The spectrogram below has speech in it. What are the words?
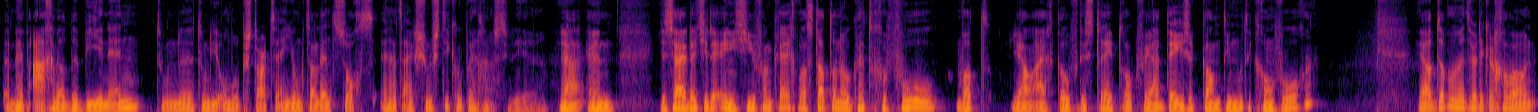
me heb aangemeld bij BNN toen, uh, toen die omroep startte en jong talent zocht. En uiteindelijk journalistiek ook ben gaan studeren. Ja, en je zei dat je er energie van kreeg. Was dat dan ook het gevoel wat jou eigenlijk over de streep trok van ja, deze kant die moet ik gewoon volgen? Ja, op dat moment werd ik er gewoon,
